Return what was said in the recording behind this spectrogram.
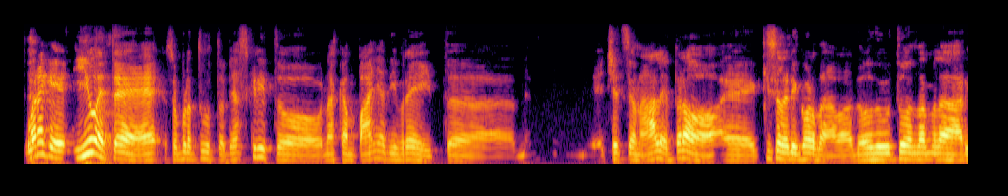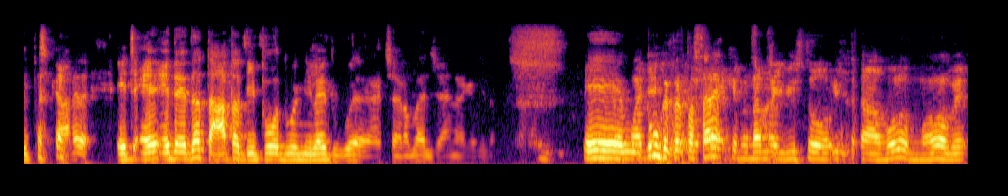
guarda che io e te, soprattutto, abbiamo scritto una campagna di Wraith eh, eccezionale, però eh, chi se la ricordava? Ho dovuto andarmela a ripescare ed è datata tipo 2002, cioè roba del genere, capito? E, comunque per passare che non ha mai visto il tavolo, ma vabbè.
